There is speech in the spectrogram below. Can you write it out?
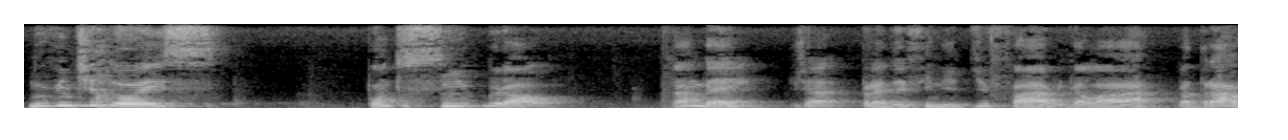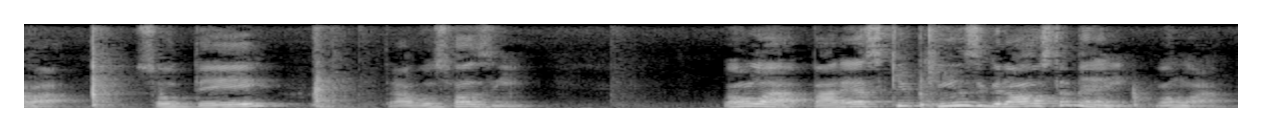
no 22.5 grau. Também, já pré-definido de fábrica lá para travar. Soltei, travou sozinho. Vamos lá, parece que 15 graus também. Vamos lá.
